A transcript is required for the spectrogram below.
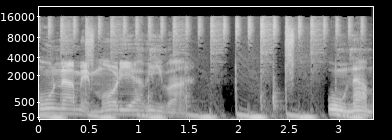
Una memoria viva. UNAM.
